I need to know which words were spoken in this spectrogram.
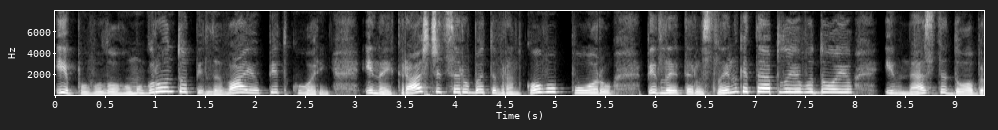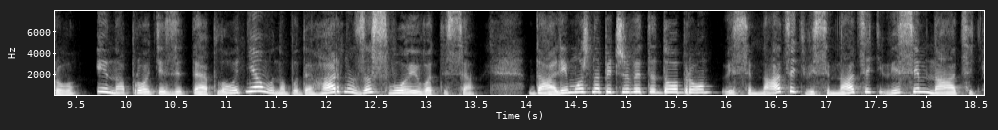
і по вологому ґрунту підливаю під корінь. І найкраще це робити в ранкову пору, підлити рослинки теплою водою і внести добриво і на протязі теплого дня воно буде гарно засвоюватися. Далі можна підживити добривом 18, 18, 18,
